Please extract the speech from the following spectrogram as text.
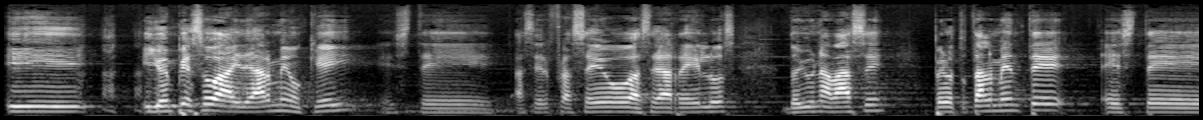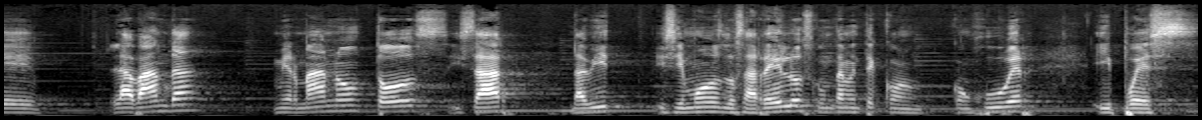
y, y yo empiezo a idearme, ok, este, hacer fraseo, hacer arreglos, doy una base, pero totalmente, este, la banda, mi hermano, todos, Isar, David, hicimos los arreglos juntamente con, con Huber y pues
